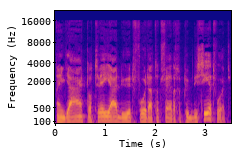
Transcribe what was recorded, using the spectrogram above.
een jaar tot twee jaar duurt voordat het verder gepubliceerd wordt.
